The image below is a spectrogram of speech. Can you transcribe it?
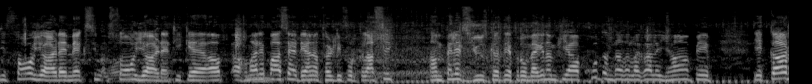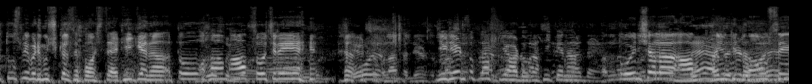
ये सौ यार्ड है मैक्सिमम सौ यार्ड है, ठीक है? आप, हमारे पास है डियाना थर्टी फोर क्लासिक हम पेलेट्स यूज़ करते हैं प्रो मैगनम की आप खुद अंदाज़ा लगा लें यहाँ पे ये कारतूस भी बड़ी मुश्किल से पहुँचता है ठीक है ना? तो हम आप सोच रहे हैं। जी डेढ़ सौ प्लस यार्ड होगा ठीक है ना? तो इनशाला आप भाइयों की दुआओं से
